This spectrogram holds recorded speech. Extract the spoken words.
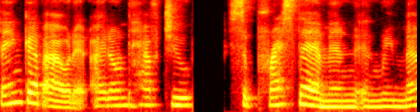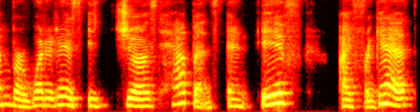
think about it. I don't have to suppress them and, and remember what it is. It just happens. And if I forget,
